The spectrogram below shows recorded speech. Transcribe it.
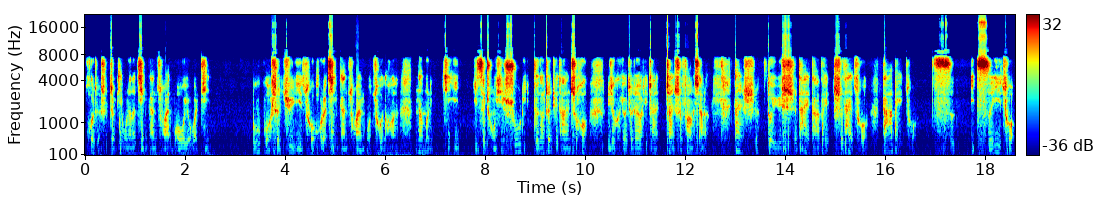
或者是整篇文章的情感揣摩我有问题。如果是句意错或者情感揣摩错的话，那么你进行一次重新梳理，得到正确答案之后，你就可以将这道题暂暂时放下了。但是对于时态搭配、时态错、搭配错、词词义错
